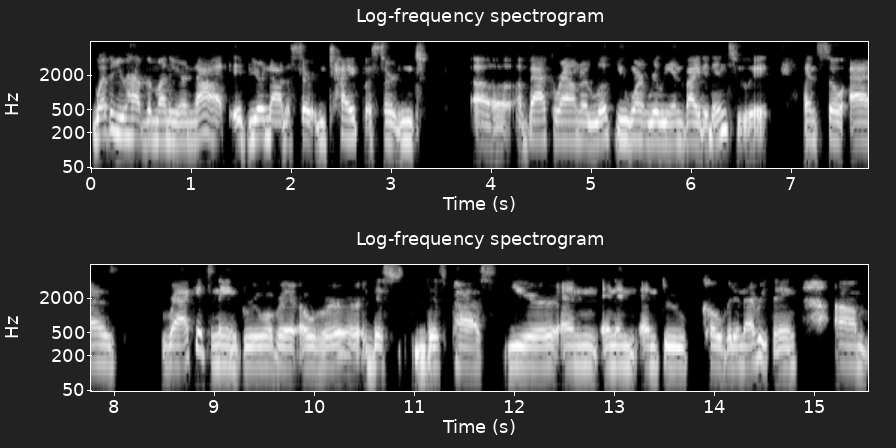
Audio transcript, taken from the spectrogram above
whether you have the money or not, if you're not a certain type, a certain uh, a background or look, you weren't really invited into it. And so, as Racquet's name grew over over this this past year and and and, and through COVID and everything, um,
